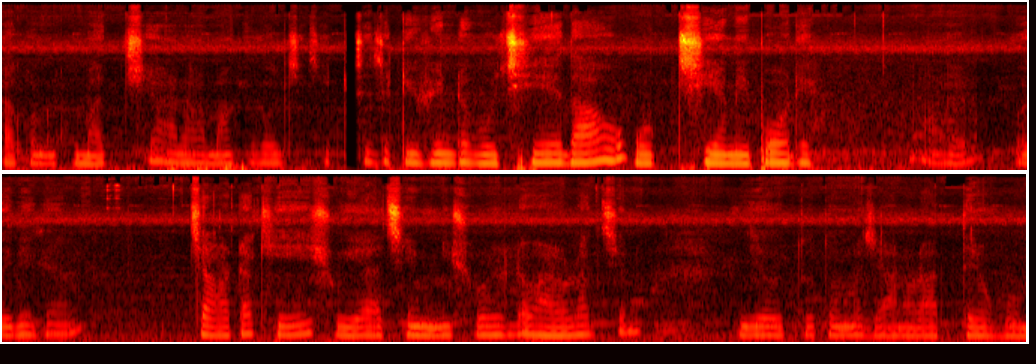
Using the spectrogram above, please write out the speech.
এখন ঘুমাচ্ছে আর আমাকে বলছে যে যে টিফিনটা গুছিয়ে দাও, উঠছি আমি পরে। আর ওইদিকে চাটা খেয়ে শুয়ে আছি। এমনি শরীরটা ভালো লাগছে না। যেহেতু তোমরা জানো রাত্রে ঘুম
